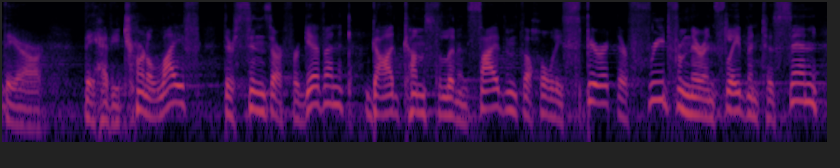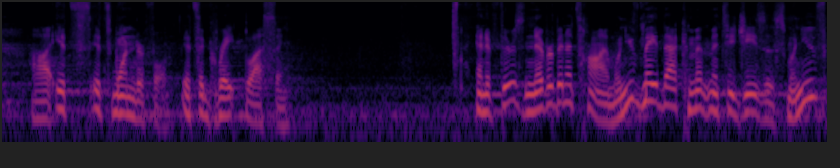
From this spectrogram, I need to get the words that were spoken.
they, are, they have eternal life. Their sins are forgiven. God comes to live inside them, with the Holy Spirit. They're freed from their enslavement to sin. Uh, it's, it's wonderful. It's a great blessing. And if there's never been a time when you've made that commitment to Jesus, when you've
